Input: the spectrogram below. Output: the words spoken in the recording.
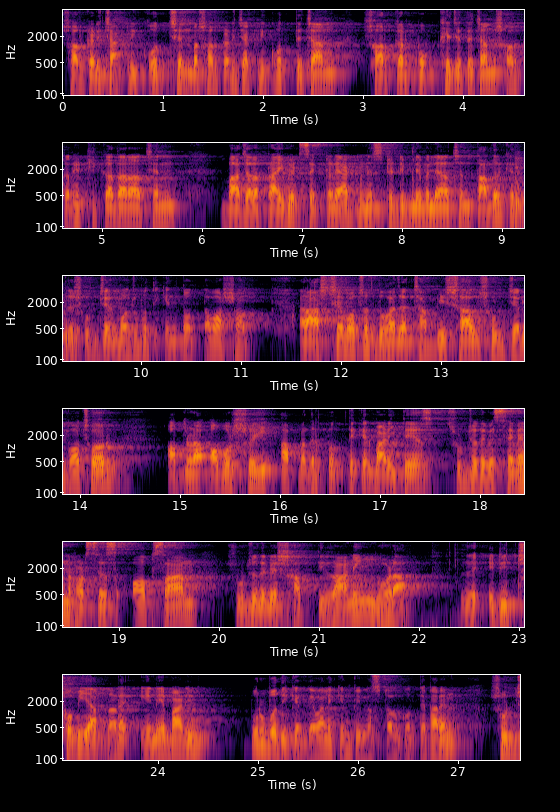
সরকারি চাকরি করছেন বা সরকারি চাকরি করতে চান, সরকার পক্ষে যেতে চান, সরকারি ঠিকাদার আছেন বা যারা প্রাইভেট সেক্টরে অ্যাডমিনিস্ট্রেটিভ লেভেলে আছেন, তাদের ক্ষেত্রে সূর্যের মজবুতি কিন্তু অত্যাবশ্যক। আর আসছে বছর দু হাজার ছাব্বিশ সাল, সূর্যের বছর। আপনারা অবশ্যই আপনাদের প্রত্যেকের বাড়িতে সূর্যদেবের সেভেন হর্সেস অফ সান সূর্যদেবের সাতটি রানিং ঘোড়া, এটির ছবি আপনারা এনে বাড়ির পূর্ব দিকের দেওয়ালে কিন্তু ইনস্টল করতে পারেন। সূর্য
